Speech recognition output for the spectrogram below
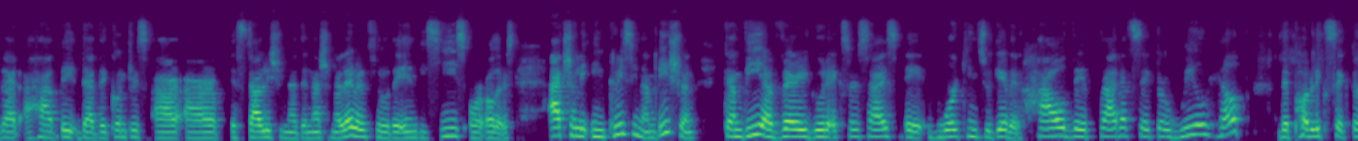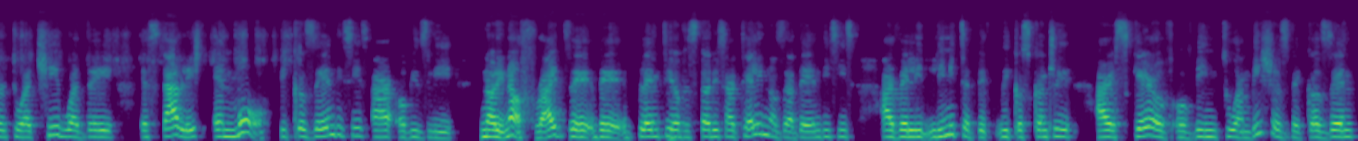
that have the, that the countries are, are establishing at the national level through the NDCs or others. Actually, increasing ambition can be a very good exercise uh, working together, how the private sector will help the public sector to achieve what they established and more, because the NDCs are obviously not enough, right? The, the plenty of studies are telling us that the NDCs are very limited because countries are scared of, of being too ambitious because then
